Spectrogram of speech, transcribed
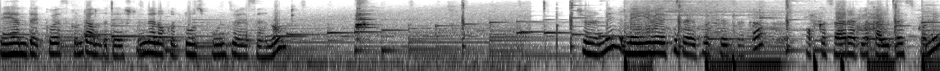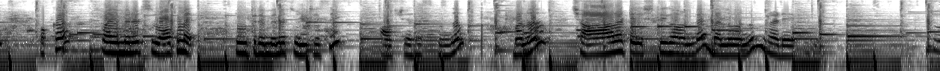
నెయ్యి అంత ఎక్కువ వేసుకుంటే అంత టేస్ట్ ఉంది. నేను ఒక టూ స్పూన్స్ వేసాను. చూడండి నెయ్యి వేసి డ్రై ఫ్రూట్స్ వేసాక ఒక్కసారి అట్లా కలిపేసుకొని ఒక ఫైవ్ మినిట్స్ లోపలే టూ త్రీ మినిట్స్ ఉంచేసి ఆఫ్ చేసేసుకుందాం. మన చాలా టేస్టీగా ఉండే బెల్లం అన్నం రెడీ అయిపోయింది. టూ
